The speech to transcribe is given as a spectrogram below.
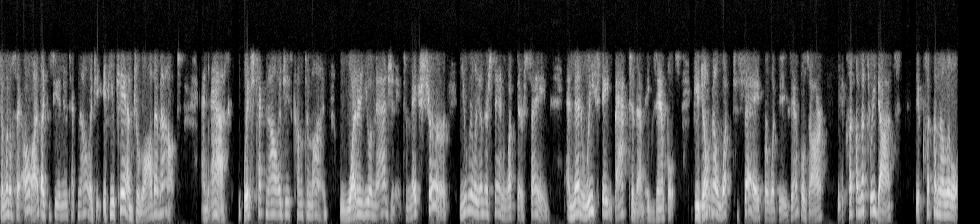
Someone will say, oh, I'd like to see a new technology. If you can, draw them out and ask which technologies come to mind. What are you imagining to make sure you really understand what they're saying and then restate back to them examples. If you don't know what to say for what the examples are, you click on the three dots, you click on the little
